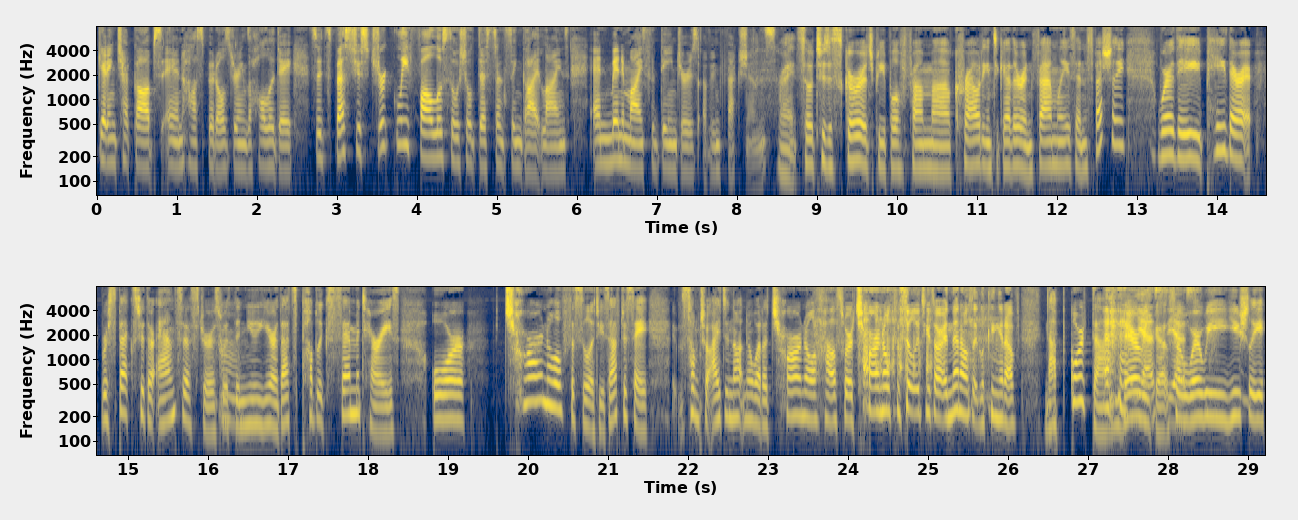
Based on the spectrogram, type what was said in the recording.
getting checkups in hospitals during the holiday. So it's best to strictly follow social distancing guidelines and minimize the dangers of infections. Right. So to discourage people from uh, crowding together in families, and especially where they pay their respects to their ancestors with the new year, that's public cemeteries or charnel facilities. I have to say, Songcho, I did not know what a charnel house or charnel facilities are. And then I was like looking it up. Napgortan. There Yes, we go. So where we usually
